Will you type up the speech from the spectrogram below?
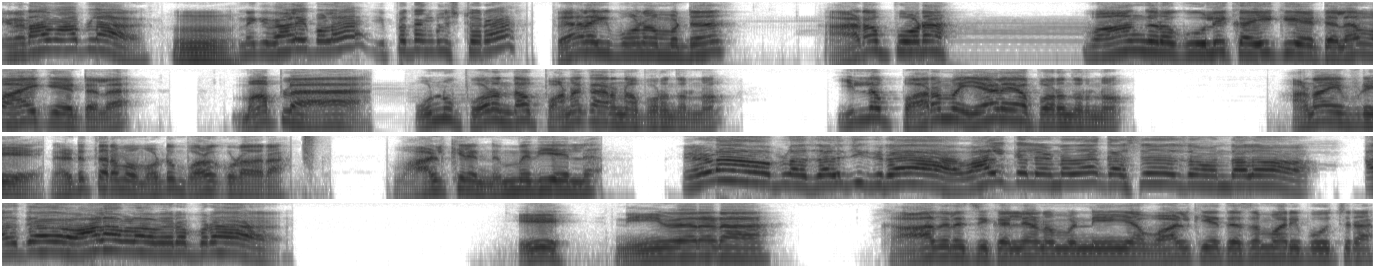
என்னடா மாப்ள? ம். இன்னைக்கு வேலை போல? இப்பதான் குளிச்சுட்டு வர வேலைக்கு போனா மட்டும்? அட போடா. வாங்குற கூலி கைக்கு எட்டல வாய்க்கு எட்டல மாப்பிள ஒன்னும் பிறந்தா பணக்காரனா பிறந்துடணும். இல்ல பரம ஏழையா பிறந்துடணும். ஆனா இப்படி நடுத்தரமா மட்டும் பிறக்கூடாதா வாழ்க்கையில நிம்மதியே இல்ல. என்னடா மாப்ள ஜலிச்சுக்கிற வாழ்க்கையில என்னதான் கஷ்ட நஷ்டம் வந்தாலும் அதுக்காக வாழ வாழ வரப்புற ஏ நீ வேறடா. காதலிச்சு கல்யாணம் பண்ணி என் வாழ்க்கையே திசை மாறி போச்சுடா.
